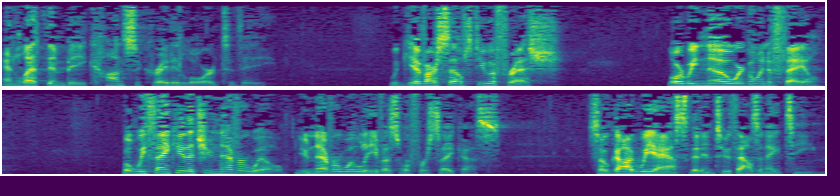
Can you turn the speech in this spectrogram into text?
and let them be consecrated, Lord, to Thee. We give ourselves to you afresh. Lord, we know we're going to fail, but we thank you that you never will. You never will leave us or forsake us. So God, we ask that in 2018,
